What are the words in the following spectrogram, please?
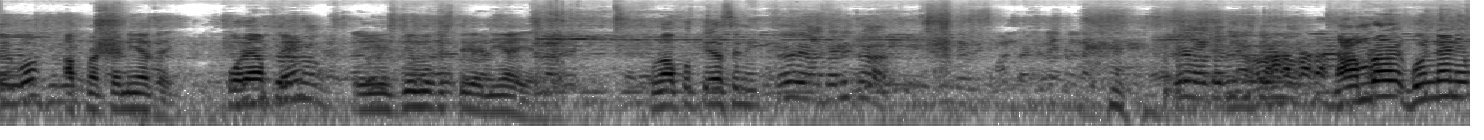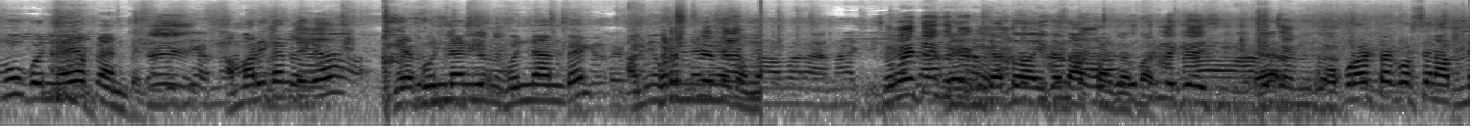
হইব, আপনারটা নিয়ে যাই। পরে আপনি এই যে মুখের থেকে নিয়ে আইয়েন কোনো আপত্তি আছে নি না আমরা গন্যা নেব গন্যায় আপনি আনবেন আমার এখান থেকে যে গন্যা নিয়ে গন্যা আনবেন আমিও গন্যা নিয়ে যাব সবাই তো এই কথা এটা তো এটা তো আপনার ব্যাপার লেগে আইছি এটা আমি অপরাধটা করছেন আপনি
